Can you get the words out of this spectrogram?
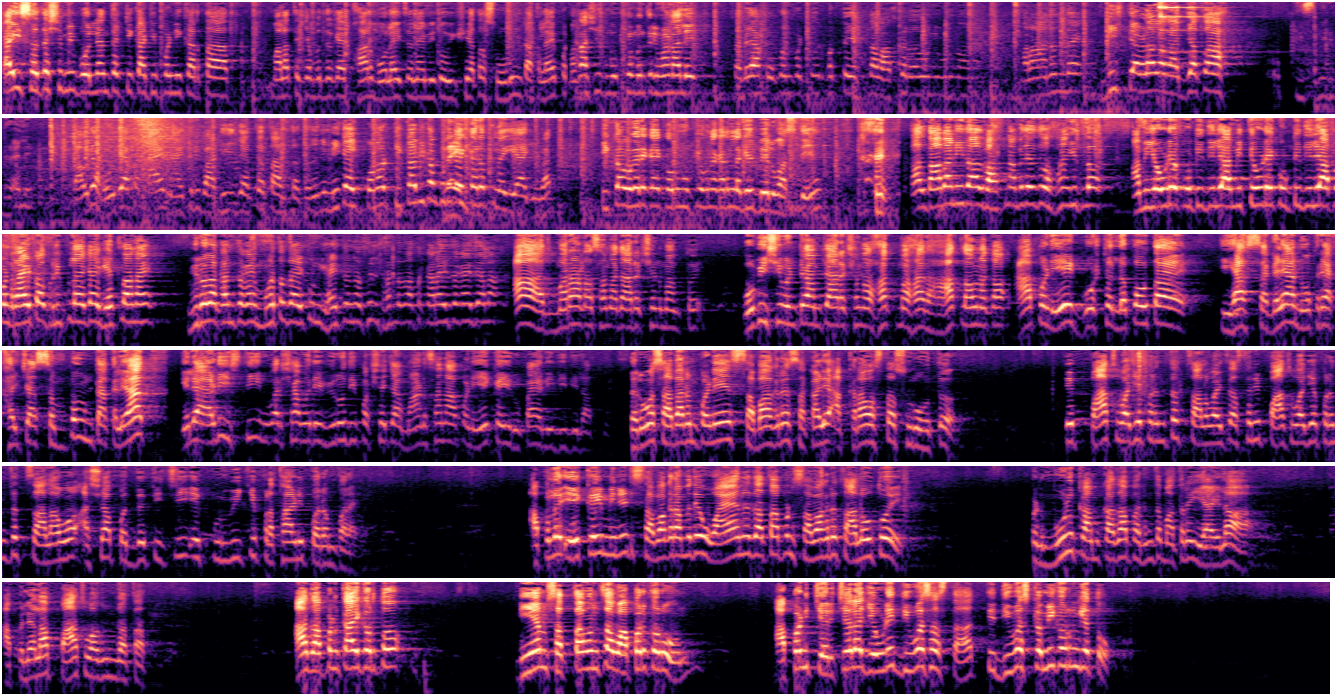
काही सदस्य मी बोलल्यानंतर टीका टिप्पणी करतात. मला त्याच्याबद्दल काही फार बोलायचं नाही. मी तो विषय आता सोडून टाकलाय. पण मगाशीच मुख्यमंत्री म्हणाले सगळ्या कोकणपट्टीवर फक्त एकटा भास्कर जाधव निवडून आला. मला आनंद आहे. मीच त्यावेळेला राज्याचा तीस मिनिट झाले जाऊ द्या होऊ द्या आता काय नाहीतरी बाकी ज्याचं चालतात. म्हणजे मी काही कोणावर टीका बिका कुठे काही करत नाही अजिबात. टीका वगैरे काही करून उपयोग नाही कारण लगेच बेल वाजते. काल दादानी आज भाषणामध्ये जो सांगितलं आम्ही एवढे कोटी दिले आम्ही तेवढे कोटी दिले आपण राईट ऑफ रिप्लाय काय घेतला नाही. विरोधकांचं काही मतच ऐकून घ्यायचं नसेल ठरलं तर करायचं काय त्याला? आज मराठा समाज आरक्षण मागतोय. ओबीसी म्हणतोय आमच्या आरक्षणाला हात हात हात लावू नका. आपण एक गोष्ट लपवताय की ह्या सगळ्या नोकऱ्या खालच्या संपवून टाकल्यात. गेल्या अडीच तीन वर्षामध्ये विरोधी पक्षाच्या माणसांना आपण एकही रुपया निधी दिला नाही. सर्वसाधारणपणे सभागृह सकाळी अकरा वाजता सुरू होतं. ते पाच वाजेपर्यंत चालवायचं असतं आणि पाच वाजेपर्यंत चालावं अशा पद्धतीची एक पूर्वीची प्रथा आणि परंपरा आहे. आपलं एकही मिनिट सभागृहामध्ये वाया न जाता आपण सभागृह चालवतोय. पण मूळ कामकाजापर्यंत मात्र यायला आपल्याला पाच वाजून जातात. आज आपण काय करतो? नियम सत्तावन्नचा वापर करून आपण चर्चेला जेवढे दिवस असतात ते दिवस कमी करून घेतो.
